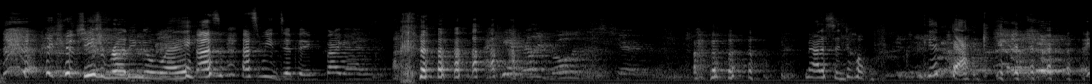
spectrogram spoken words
She's running away. That's that's me dipping. Bye guys. I can't really roll in this chair. Madison, don't get back here. I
